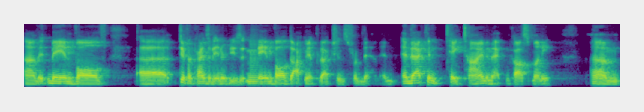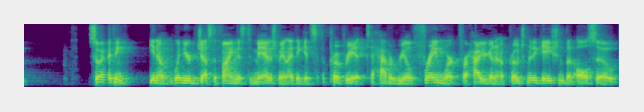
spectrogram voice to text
Um, it may involve uh, different kinds of interviews. It may involve document productions from them, and and that can take time and that can cost money. Um, so I think you know when you're justifying this to management, I think it's appropriate to have a real framework for how you're going to approach mitigation, but also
